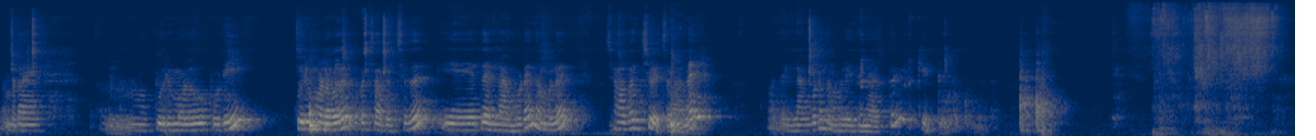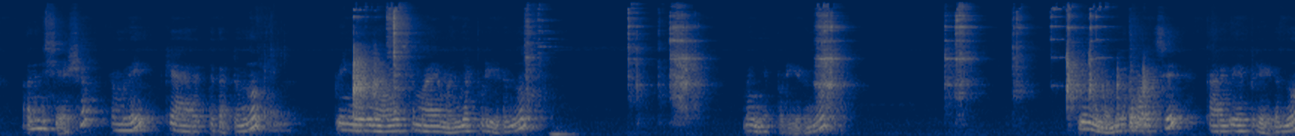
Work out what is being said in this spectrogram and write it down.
നമ്മുടെ കുരുമുളക് പൊടി. കുരുമുളക് ചതച്ചത് ഇതെല്ലാം കൂടെ നമ്മൾ ചതച്ച് വെച്ചതാണ്. അതെല്ലാം കൂടെ നമ്മൾ ഇതിനകത്ത് കെട്ടി കൊടുക്കുന്നുണ്ട്. അതിനുശേഷം നമ്മൾ ഈ ക്യാരറ്റ് തട്ടുന്നു. പിന്നെ ഇതിനാവശ്യമായ മഞ്ഞൾപ്പൊടി ഇടുന്നു മഞ്ഞൾപ്പൊടി ഇടുന്നു പിന്നെ നമ്മൾ കുറച്ച് കറിവേപ്പില ഇടുന്നു.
